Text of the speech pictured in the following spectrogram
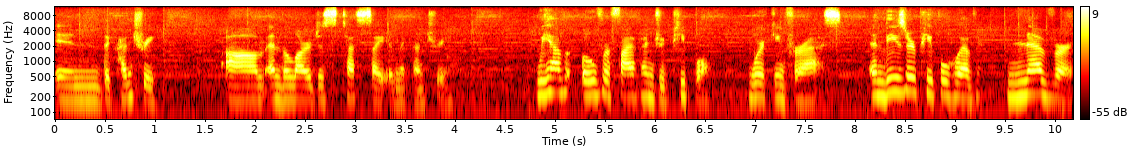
in the country um, and the largest test site in the country. We have over 500 people working for us. And these are people who have never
